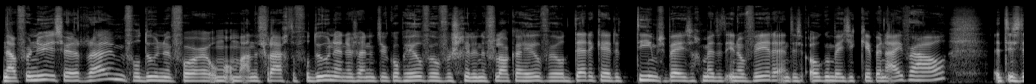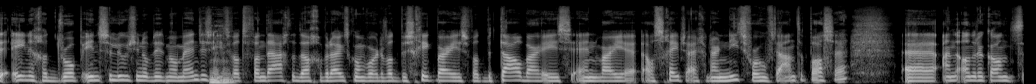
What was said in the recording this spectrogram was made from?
Nou, voor nu is er ruim voldoende voor om, om aan de vraag te voldoen. En er zijn natuurlijk op heel veel verschillende vlakken heel veel dedicated teams bezig met het innoveren. En het is ook een beetje kip-en-ei verhaal. Het is de enige drop-in solution op dit moment. Dus iets wat vandaag de dag gebruikt kan worden, wat beschikbaar is, wat betaalbaar is. En waar je als scheepseigenaar niets voor hoeft aan te passen. Eh, aan de andere kant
